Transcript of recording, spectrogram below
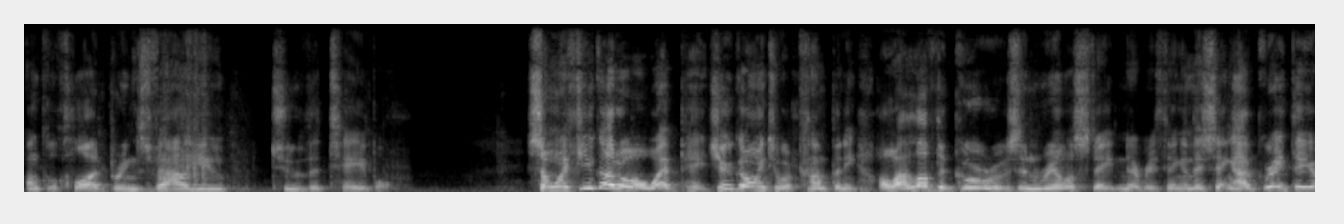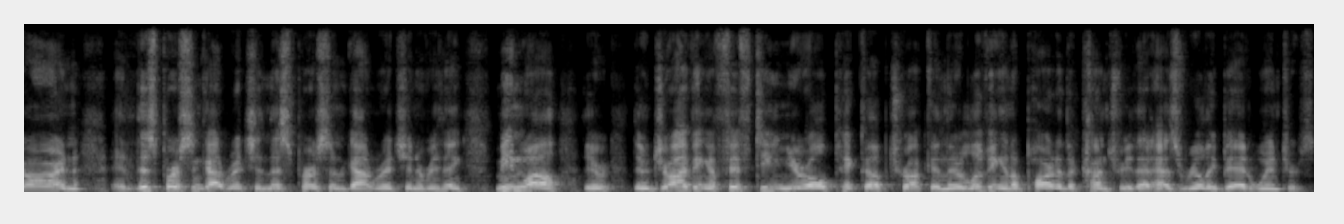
Uncle Claude brings value to the table. So if you go to a web page, you're going to a company, oh, I love the gurus in real estate and everything, and they're saying how great they are, and, and this person got rich, and this person got rich, and everything. Meanwhile, they're, they're driving a 15-year-old pickup truck, and they're living in a part of the country that has really bad winters.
